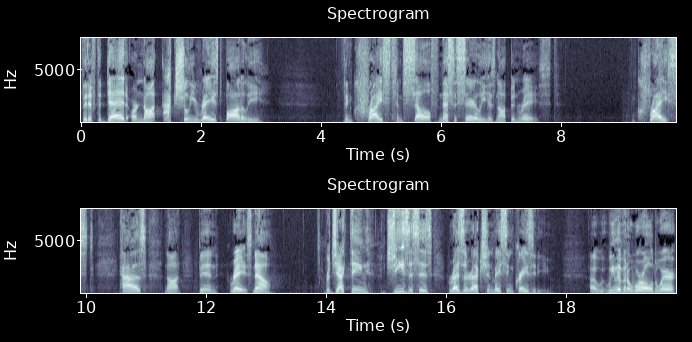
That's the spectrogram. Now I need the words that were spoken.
that if the dead are not actually raised bodily, then Christ himself necessarily has not been raised. Christ has not been raised. Now, rejecting Jesus' resurrection may seem crazy to you. Uh, we, we, live in a world where,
